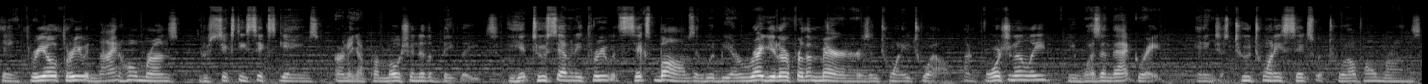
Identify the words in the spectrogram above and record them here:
hitting 303 with nine home runs through 66 games, earning a promotion to the big leagues. He hit 273 with six bombs and would be a regular for the Mariners in 2012. Unfortunately, he wasn't that great, hitting just 226 with 12 home runs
